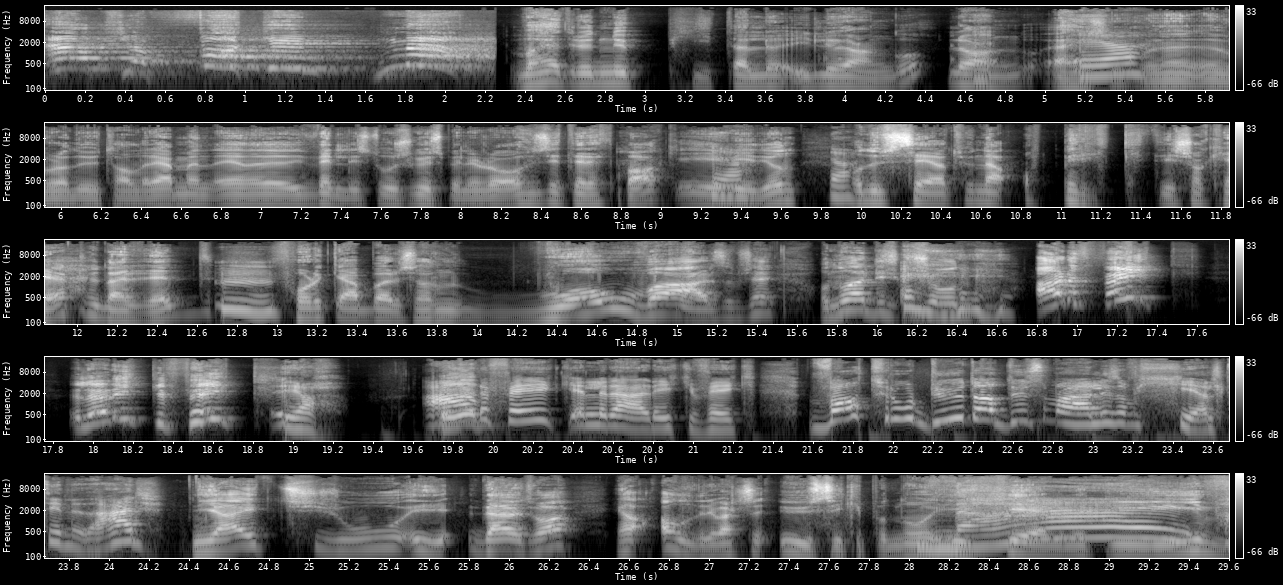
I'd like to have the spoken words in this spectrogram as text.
out your fucking! Hva heter hun? Nupita Luango? Luango? Jeg husker ikke hvordan- hvordan du uttaler det, men en veldig stor skuespiller. Og hun sitter rett bak i Ja, videoen, ja. og du ser at hun er oppriktig sjokkert. Hun er redd. Mm. Folk er bare sånn Wow, hva er det som skjer? Og nå er diskusjonen Er det fake, eller er det ikke fake? Ja. Er det fake, eller er det ikke fake? Hva tror du, da, du som er liksom helt inni det her? Jeg tror det er, Vet du hva? Jeg har aldri vært så usikker på noe i hele mitt liv.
